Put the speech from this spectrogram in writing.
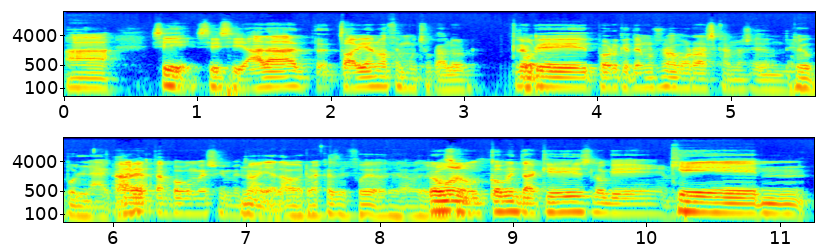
Ah, Sí, sí, sí. Ahora todavía no hace mucho calor. Creo Por- que porque tenemos una borrasca, no sé dónde. pero por la A cara. ver, tampoco me soy metido. no, ya la borrasca se fue. o sea, Pero bueno, comenta, ¿qué es lo que. Que, mm,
